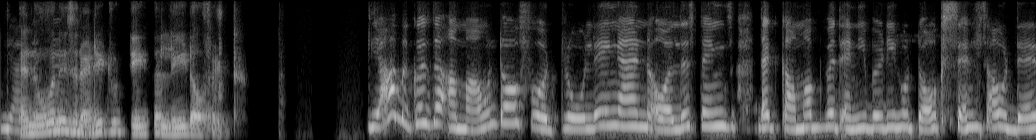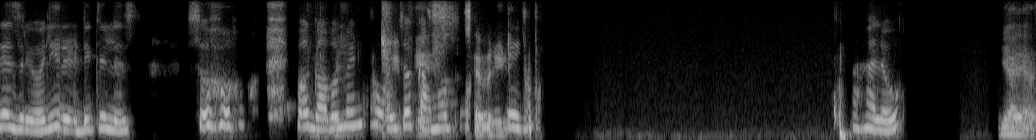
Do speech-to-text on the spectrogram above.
yeah, and no one is ready to take the lead of it. Yeah because the amount of uh, trolling and all these things that come up with anybody who talks sense out there is really ridiculous. So for government to also come up with every day. hello? Yeah yeah.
